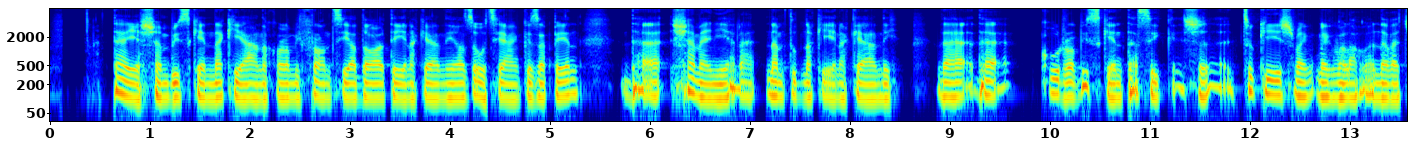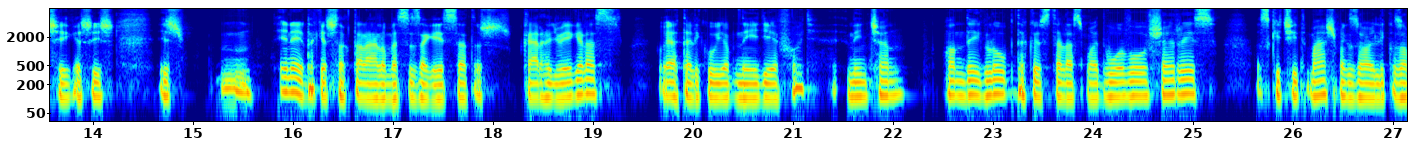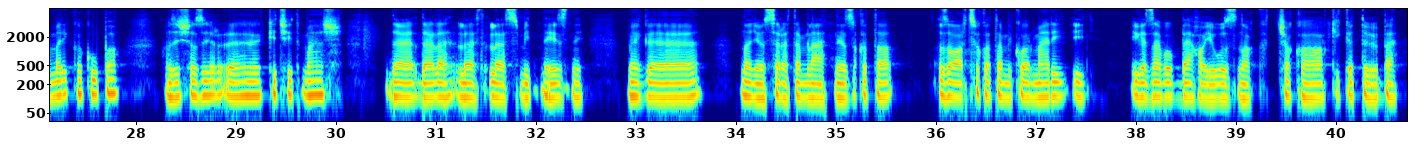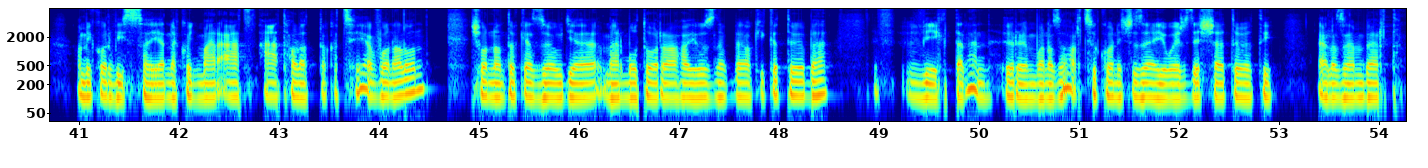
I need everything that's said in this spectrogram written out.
teljesen büszkén nekiállnak valami francia dalt énekelni az óceán közepén, de semennyire nem tudnak énekelni. De, de kurva büszkén teszik, és cuki is, meg, meg valahol nevetséges is, és mm, én érdekesnek találom ezt az egészet, most kár, hogy vége lesz, eltelik újabb négy év, hogy nincsen Vendée Globe, de közte lesz majd Volvo Ocean rész, az kicsit más, meg zajlik az Amerika kupa, az is azért kicsit más, de, de le, le, lesz mit nézni. Meg nagyon szeretem látni azokat a, az arcokat, amikor már így, így igazából behajóznak csak a kikötőbe, amikor visszaérnek, hogy már át, áthaladtak a célvonalon, és onnantól kezdve ugye már motorral hajóznak be a kikötőbe, végtelen öröm van az arcukon, és ez jó érzéssel tölti el az embert.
